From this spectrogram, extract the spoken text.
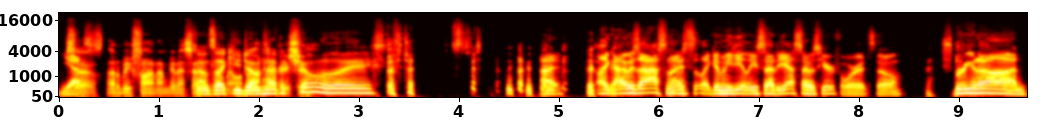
Yes, so that'll be fun. I'm gonna sounds like you don't have a choice. I, like I was asked, and I like immediately said yes. I was here for it, so bring it on.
